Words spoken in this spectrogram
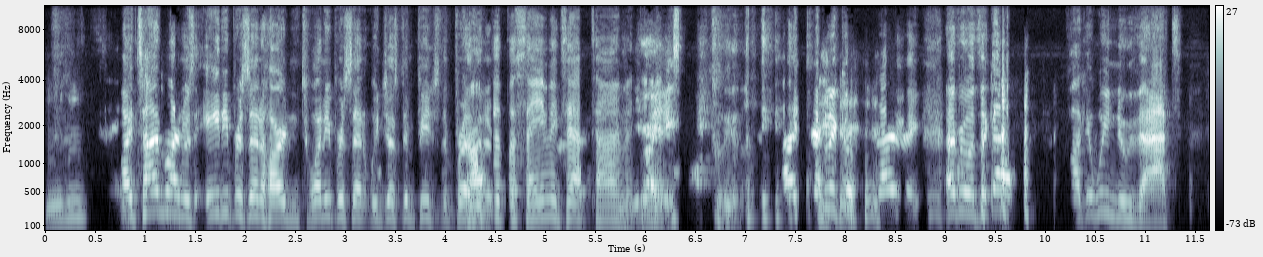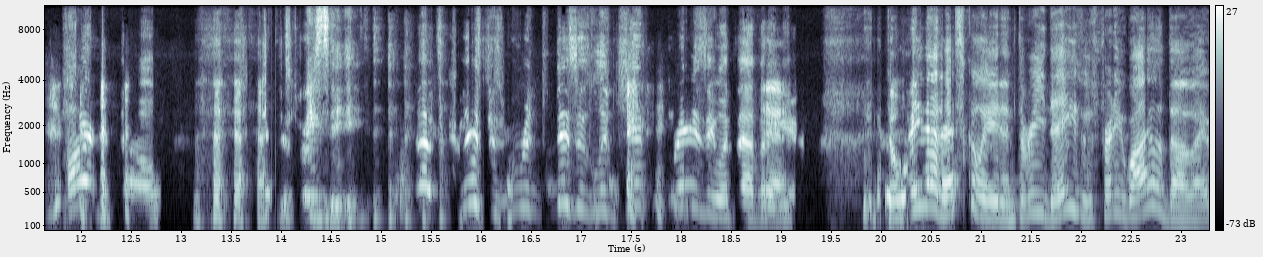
hmm My timeline was eighty percent Harden, twenty percent we just impeached the Dropped president. at the same exact time. It Right, exactly. Identical timing. Everyone's like, "Oh, fuck it, we knew that." Harden, though, it's crazy. that's, this is re- this is legit crazy. What's happening Yeah. here? the way that escalated in three days was pretty wild, though. It,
